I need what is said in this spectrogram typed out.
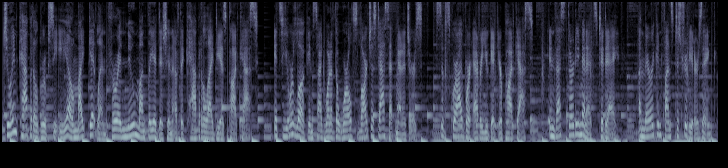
Join Capital Group CEO Mike Gitlin for a new monthly edition of the Capital Ideas Podcast. It's your look inside one of the world's largest asset managers. Subscribe wherever you get your podcasts. Invest 30 minutes today. American Funds Distributors, Inc.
